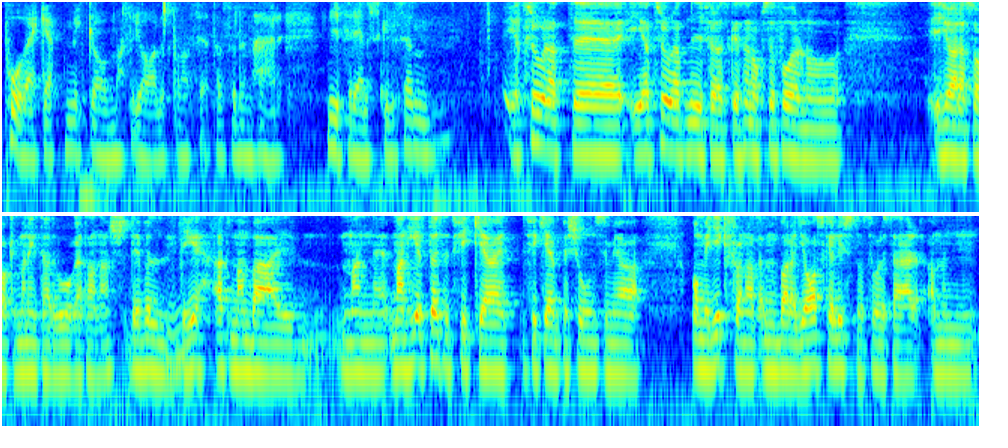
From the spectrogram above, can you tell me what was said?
påverkat mycket av materialet på något sätt? Alltså den här nyförälskelsen? Jag tror att, eh, jag tror att nyförälskelsen också får en att göra saker man inte hade vågat annars. Det är väl Mm. det. Att man bara... Man, man helt plötsligt fick jag, fick jag en person som jag... Om jag gick från att men bara jag ska lyssna så var det så här... Men,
